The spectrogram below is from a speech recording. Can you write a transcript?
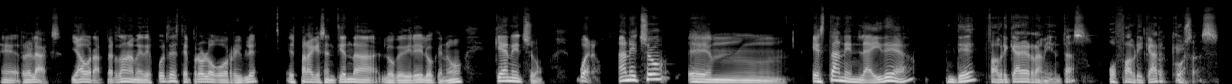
eh, relax. Y ahora, perdóname, después de este prólogo horrible, es para que se entienda lo que diré y lo que no. ¿Qué han hecho? Bueno, han hecho... Em, están en la idea de fabricar herramientas o fabricar cosas.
